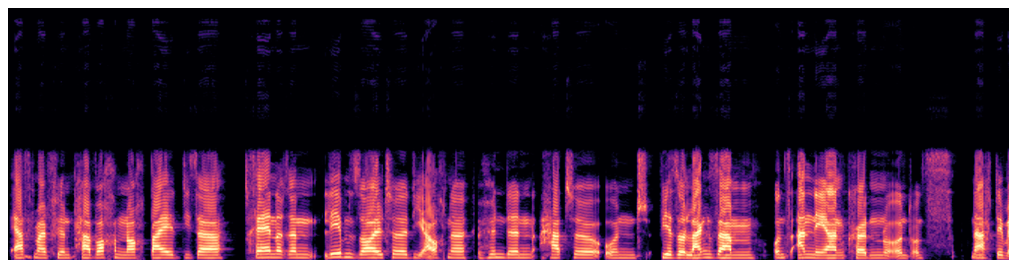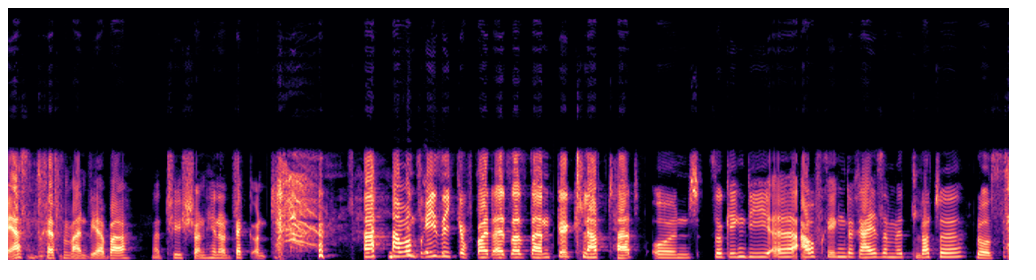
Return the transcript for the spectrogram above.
erstmal für ein paar Wochen noch bei dieser Trainerin leben sollte, die auch eine Hündin hatte und wir so langsam uns annähern können und uns nach dem ersten Treffen waren wir aber natürlich schon hin und weg und haben uns riesig gefreut, als das dann geklappt hat. Und so ging die äh, aufregende Reise mit Lotte los.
